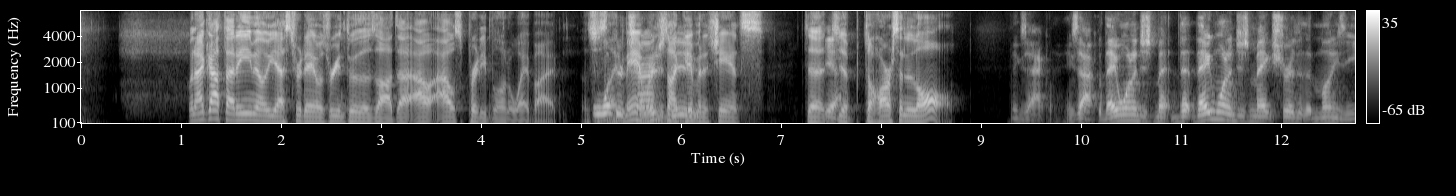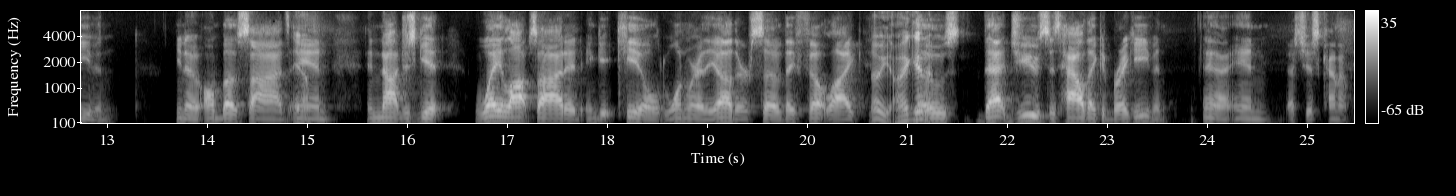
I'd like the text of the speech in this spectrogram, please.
when I got that email yesterday, I was reading through those odds. I, I, I was pretty blown away by it. I was just like, man, we're just not do, giving a chance to, yeah. to to Harsin at all. Exactly, exactly. They want to just they want to just make sure that the money's even, you know, on both sides, yeah. and and not just get way lopsided and get killed one way or the other. So they felt like oh, yeah, I get those it. that juice is how they could break even, uh, and that's just kind of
